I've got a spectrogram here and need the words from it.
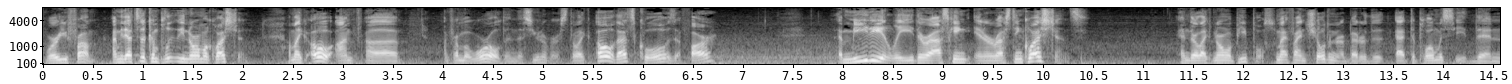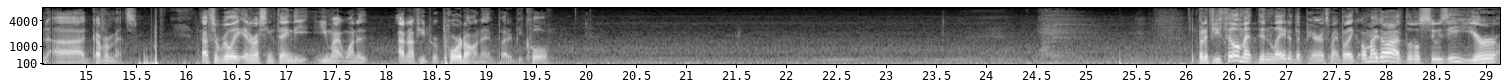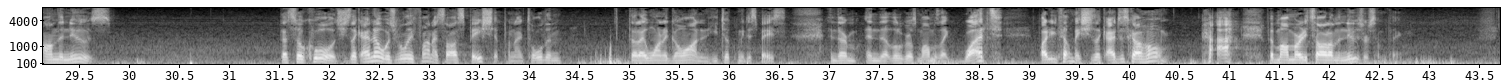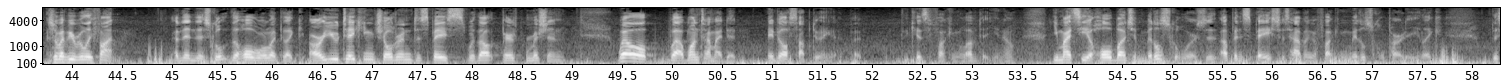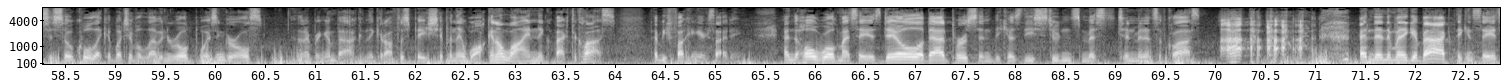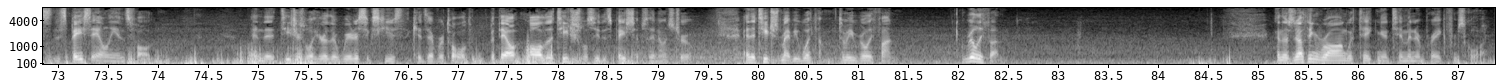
Where are you from? I mean, that's a completely normal question. I'm like, oh, I'm uh, I'm from a world in this universe. They're like, oh, that's cool. Is it far? Immediately, they're asking interesting questions. And they're like normal people. So you might find children are better at diplomacy than uh, governments. That's a really interesting thing that you might want to, I don't know if you'd report on it, but it'd be cool. But if you film it, then later the parents might be like, oh my God, little Susie, you're on the news. That's so cool. And she's like, I know, it was really fun. I saw a spaceship and I told him that I want to go on and he took me to space. And there, and that little girl's mom was like, What? Why did you tell me? She's like, I just got home. but mom already saw it on the news or something. So it might be really fun. And then the school, the whole world might be like, "Are you taking children to space without parents' permission?" Well, well, one time I did. Maybe I'll stop doing it. But the kids fucking loved it. You know, you might see a whole bunch of middle schoolers up in space just having a fucking middle school party. Like, this is so cool, like a bunch of 11 year old boys and girls, and then I bring them back and they get off the spaceship and they walk in a line and they go back to class. That'd be fucking exciting. And the whole world might say, is Dale a bad person because these students missed 10 minutes of class? and then when they get back, they can say it's the space aliens' fault. And the teachers will hear the weirdest excuse the kids ever told. But they all, all the teachers will see the spaceship so they know it's true. And the teachers might be with them. It's to be really fun. Really fun. And there's nothing wrong with taking a 10 minute break from school.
